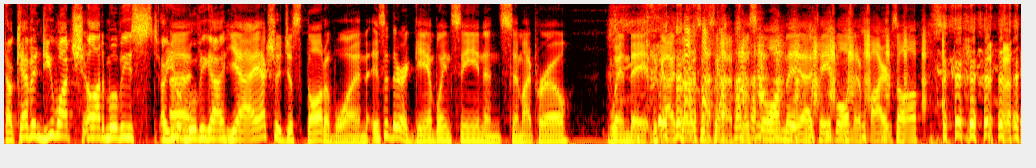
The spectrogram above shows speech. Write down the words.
Now, Kevin, do you watch a lot of movies? Are you a Uh, movie guy? Yeah, I actually just thought of one. Isn't there a gambling scene in Semi Pro? When they the guy throws his uh, pistol on the uh, table and then it fires off and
